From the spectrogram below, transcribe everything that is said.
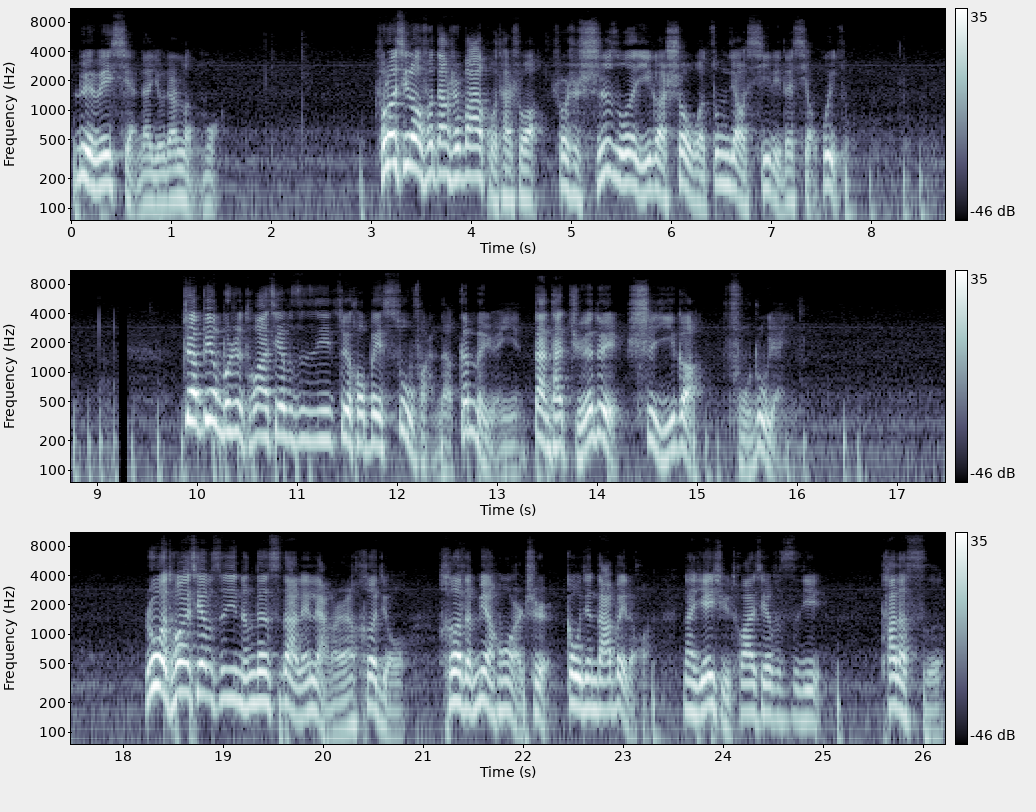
略微显得有点冷漠。弗洛西洛夫当时挖苦他说：“说是十足的一个受过宗教洗礼的小贵族。”这并不是图哈切夫斯基最后被肃反的根本原因，但他绝对是一个辅助原因。如果图哈切夫斯基能跟斯大林两个人喝酒喝得面红耳赤、勾肩搭背的话，那也许图哈切夫斯基他的死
